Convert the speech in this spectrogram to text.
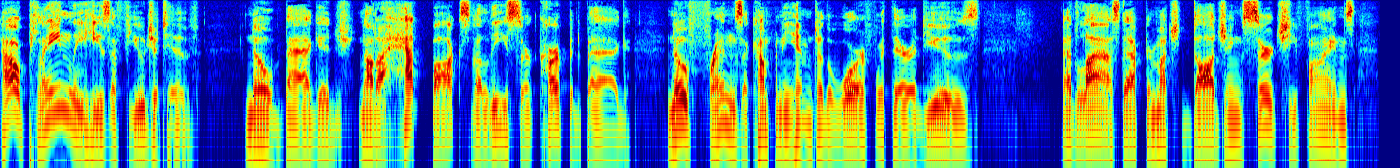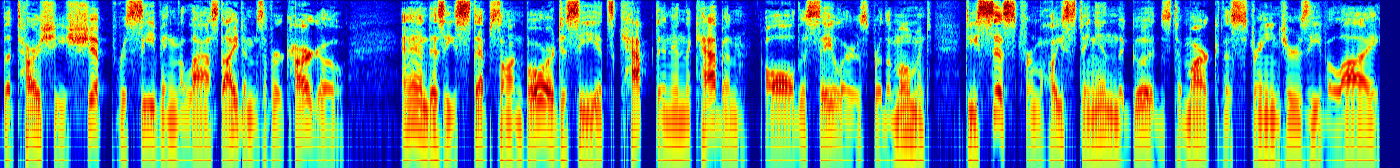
How plainly he's a fugitive! No baggage, not a hat box, valise, or carpet bag; no friends accompany him to the wharf with their adieus. At last, after much dodging search, he finds the Tarshish ship receiving the last items of her cargo and as he steps on board to see its captain in the cabin, all the sailors, for the moment, desist from hoisting in the goods to mark the stranger's evil eye.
